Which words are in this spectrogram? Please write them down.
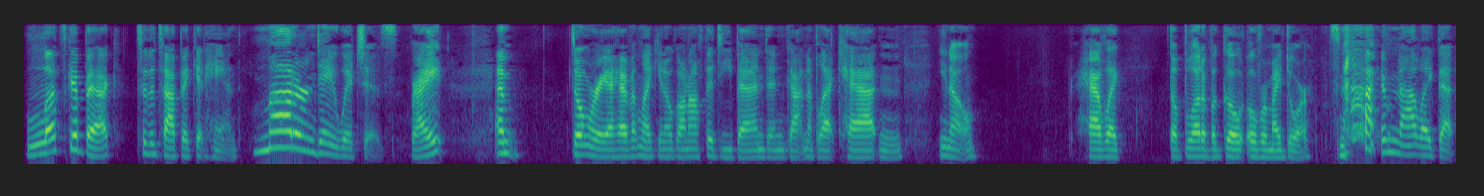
Let's get back to the topic at hand modern day witches, right? And don't worry, I haven't like, you know, gone off the deep end and gotten a black cat and, you know, have like the blood of a goat over my door. It's not, I'm not like that.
